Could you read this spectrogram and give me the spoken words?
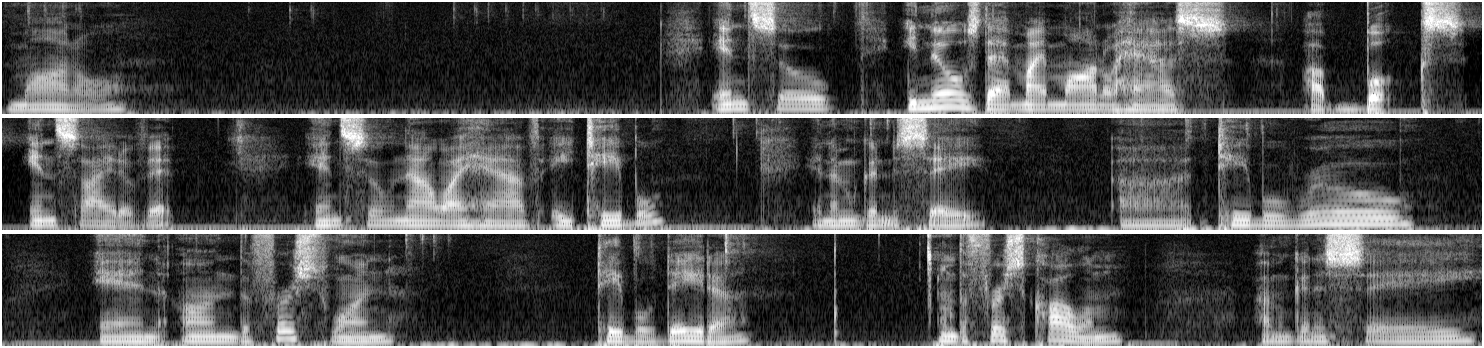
model and so it knows that my model has uh, books inside of it. And so now I have a table and I'm going to say uh, table row. And on the first one table data. On the first column I'm going to say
